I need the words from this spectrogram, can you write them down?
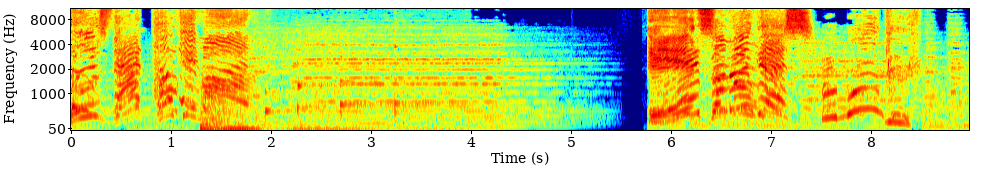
Who's that Pokemon? It's Among Us! Among Us!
